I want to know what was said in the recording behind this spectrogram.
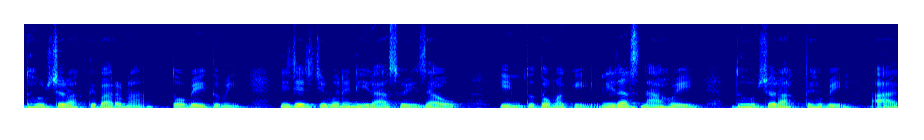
ধৈর্য রাখতে পারো না, তবেই তুমি নিজের জীবনে নিরাশ হয়ে যাও। কিন্তু তোমাকে নিরাশ না হয়ে ধৈর্য রাখতে হবে আর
